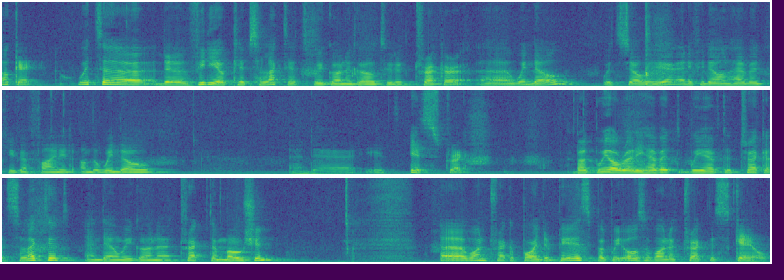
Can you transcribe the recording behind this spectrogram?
Okay, with uh, the video clip selected, we're going to go to the tracker uh, window, which is over here. And if you don't have it, you can find it on the window. And there it is, track. But we already have it. We have the tracker selected, and then we're going to track the motion. Uh, one tracker point appears, but we also want to track the scale.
